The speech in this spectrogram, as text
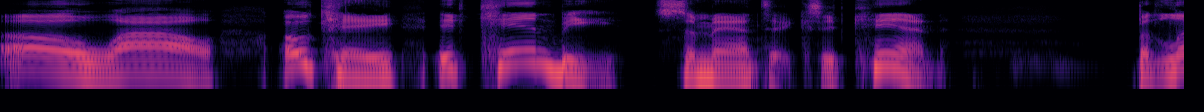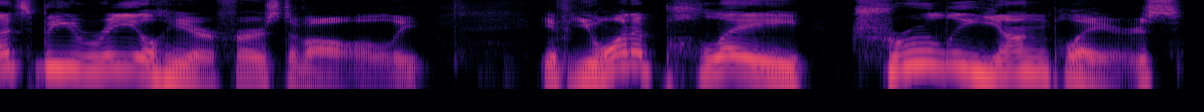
oh, wow. Okay, it can be semantics. It can. But let's be real here, first of all, Oli. If you want to play truly young players,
